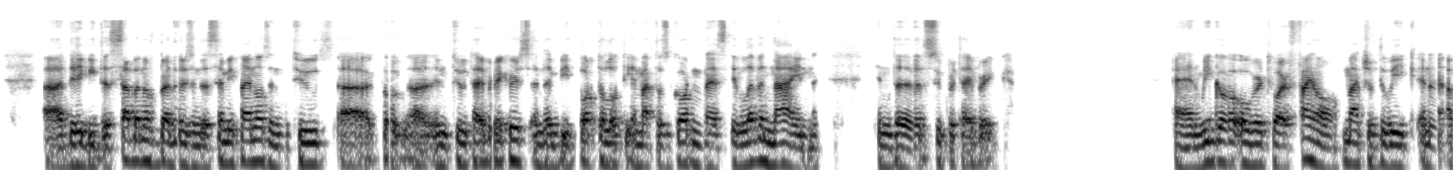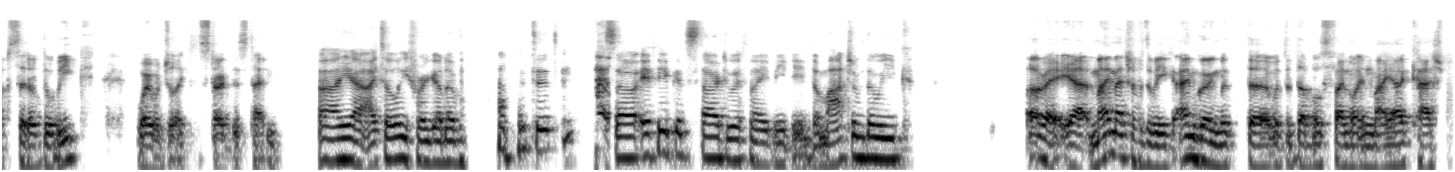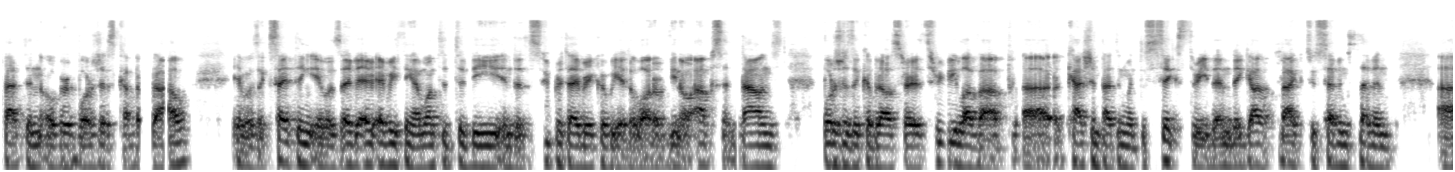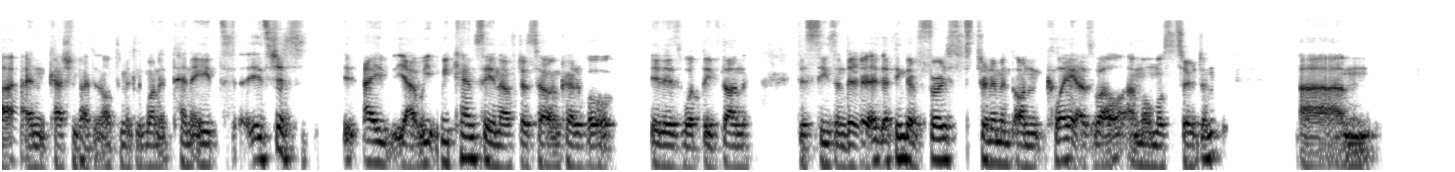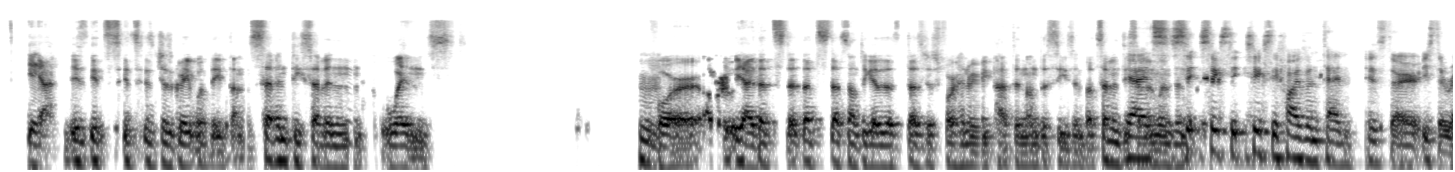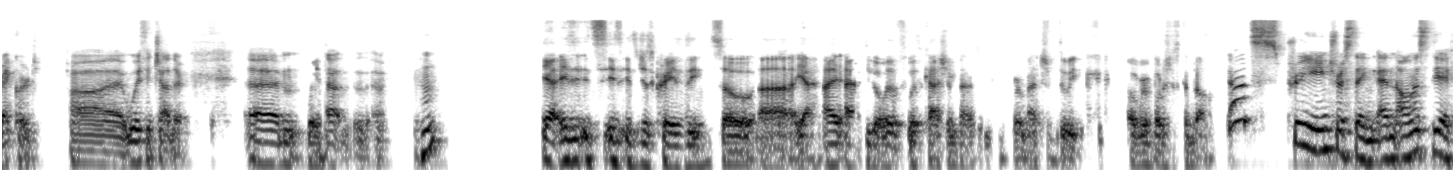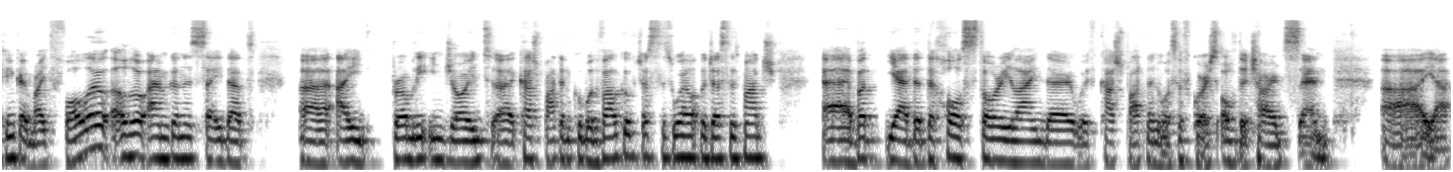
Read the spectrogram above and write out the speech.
Uh, they beat the Sabanov brothers in the semifinals in two uh, uh, in two tiebreakers, and then beat Bortolotti and Matos Gornes 11-9 in the super tiebreak. And we go over to our final match of the week and upset of the week. Where would you like to start this time? Uh, yeah, I totally forgot about it. So if you could start with maybe the, the match of the week. All right, yeah, my match of the week. I'm going with the with the doubles final in Maia, Cash Patton over Borges Cabral. It was exciting. It was everything I wanted to be in the super tiebreaker. We had a lot of you know ups and downs. Borges and Cabral started three love up. Uh, Cash and Patton went to six three. Then they got back to seven seven, uh, and Cash and Patton ultimately won at 10-8. It's just I yeah we we can't say enough just how incredible it is what they've done this season. They're, I think their first tournament on clay as well. I'm almost certain. Um, yeah, it's, it's it's it's just great what they've done. Seventy seven wins. Hmm. For yeah, that's that's that's not together. That's, that's just for Henry Patton on the season, but seventy-seven yeah, wins. And 60, 65 and ten is their is the record uh, with each other. Um, that, uh, hmm? Yeah, it's, it's it's just crazy. So uh, yeah, I, I, have to go with with Cash and Patton for match of the week over Borges Cabral. That's pretty interesting, and honestly, I think I might follow. Although I'm gonna say that uh, I probably enjoyed uh, Cash Patton Kubot Valkov just as well, just as much. Uh, but yeah, the, the whole storyline there with Cash Patton was, of course, off the charts, and uh, yeah,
